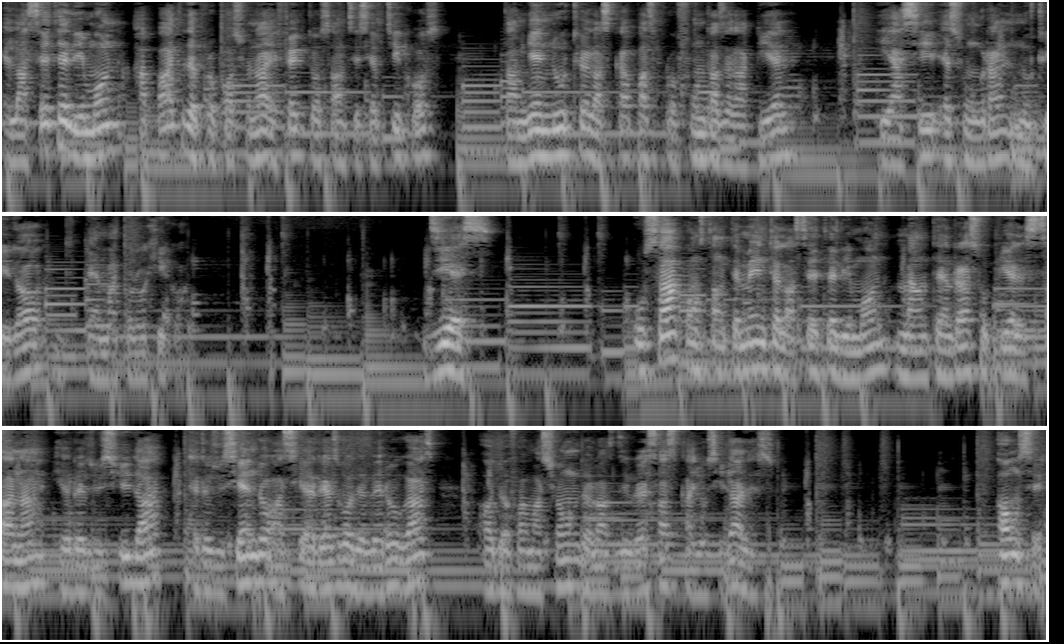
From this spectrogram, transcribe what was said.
El aceite de limón, aparte de proporcionar efectos antisépticos, también nutre las capas profundas de la piel y así es un gran nutridor dermatológico. 10. Usar constantemente el aceite de limón mantendrá su piel sana y reducida, reduciendo así el riesgo de verrugas o de formación de las diversas callosidades. 11.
